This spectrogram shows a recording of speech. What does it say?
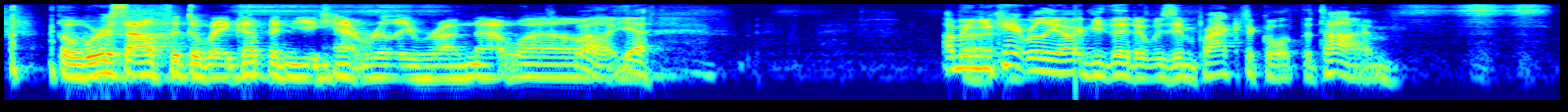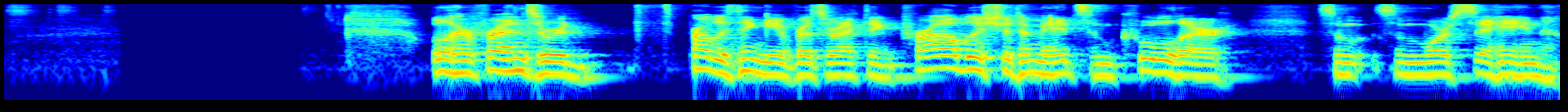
the worst outfit to wake up in. You can't really run that well. Well, yeah. I mean, you can't really argue that it was impractical at the time. Well, her friends who were probably thinking of resurrecting probably should have made some cooler, some some more sane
